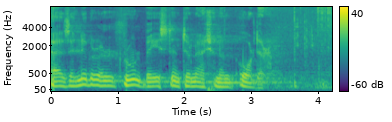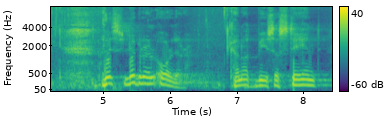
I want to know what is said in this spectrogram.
as a liberal, rule based international order. This liberal order cannot be sustained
